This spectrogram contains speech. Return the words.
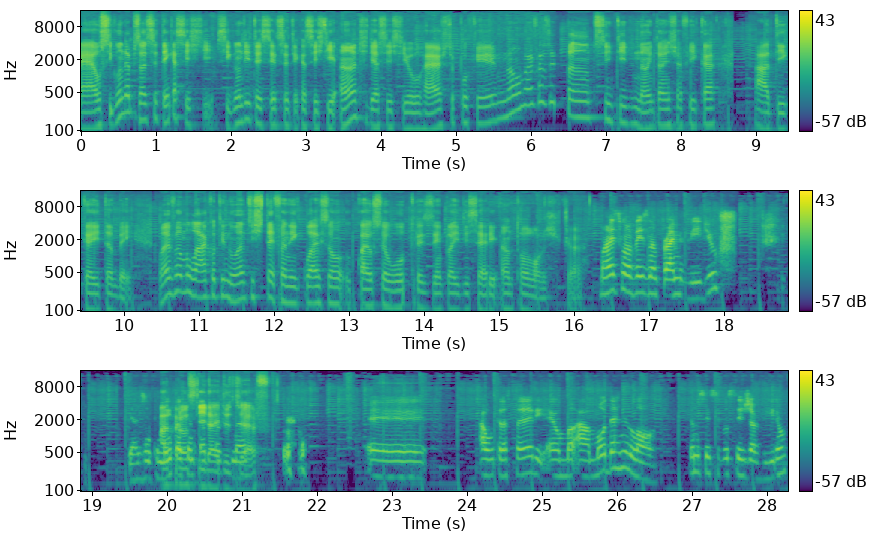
É, o segundo episódio você tem que assistir. Segundo e terceiro você tem que assistir antes de assistir o resto, porque não vai fazer tanto sentido, não. Então a gente já fica a dica aí também. Mas vamos lá, continuando. Stephanie, quais são, qual é o seu outro exemplo aí de série antológica? Mais uma vez na Prime Video. E a gente nem tá aí do Jeff. é, a outra série é uma, a Modern Love. Eu não sei se vocês já viram.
